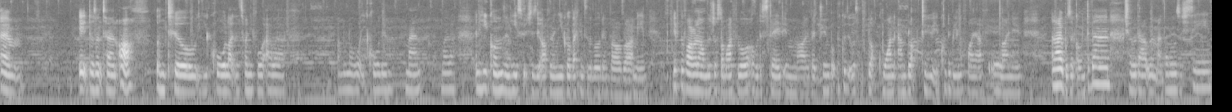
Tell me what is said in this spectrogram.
um it doesn't turn off until you call like the 24 hour I don't know what you call him man whatever. And he comes and he switches it off and then you go back into the building blah blah, blah. I mean if the fire alarm was just on my floor I would have stayed in my bedroom but because it was block one and block two it could have been a fire for all I knew. And I wasn't going to burn. Chilled out with McDonald's as you've seen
